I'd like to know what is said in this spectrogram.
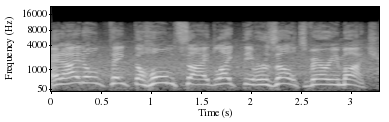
and I don't think the home side liked the results very much.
